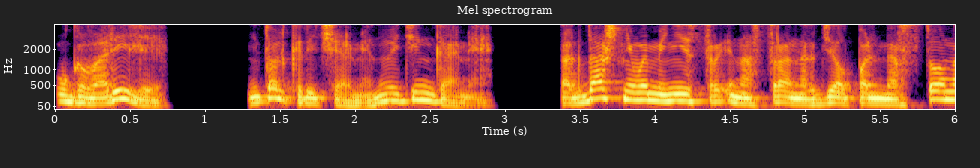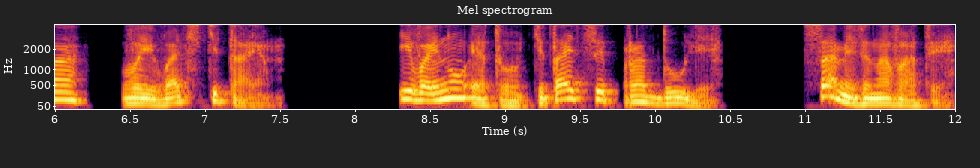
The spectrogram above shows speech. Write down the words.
уговорили, не только речами, но и деньгами, тогдашнего министра иностранных дел Пальмерстона воевать с Китаем. И войну эту китайцы продули. Сами виноваты.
